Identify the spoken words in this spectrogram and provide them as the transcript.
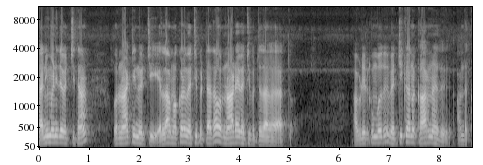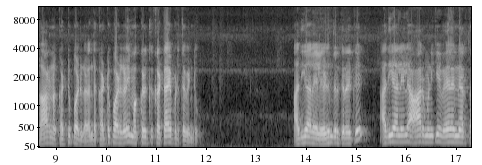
தனி மனித வெற்றி தான் ஒரு நாட்டின் வெற்றி. எல்லா மக்களும் வெற்றி பெற்றால் தான் ஒரு நாடே வெற்றி பெற்றதாக அர்த்தம். அப்படி இருக்கும்போது வெற்றிக்கான காரணம் இது அந்த காரண கட்டுப்பாடுகள். அந்த கட்டுப்பாடுகளை மக்களுக்கு கட்டாயப்படுத்த வேண்டும். அதிகாலையில் எழுந்திருக்கிறதுக்கு அதிகாலையில் ஆறு மணிக்கே வேலை நேரத்தை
